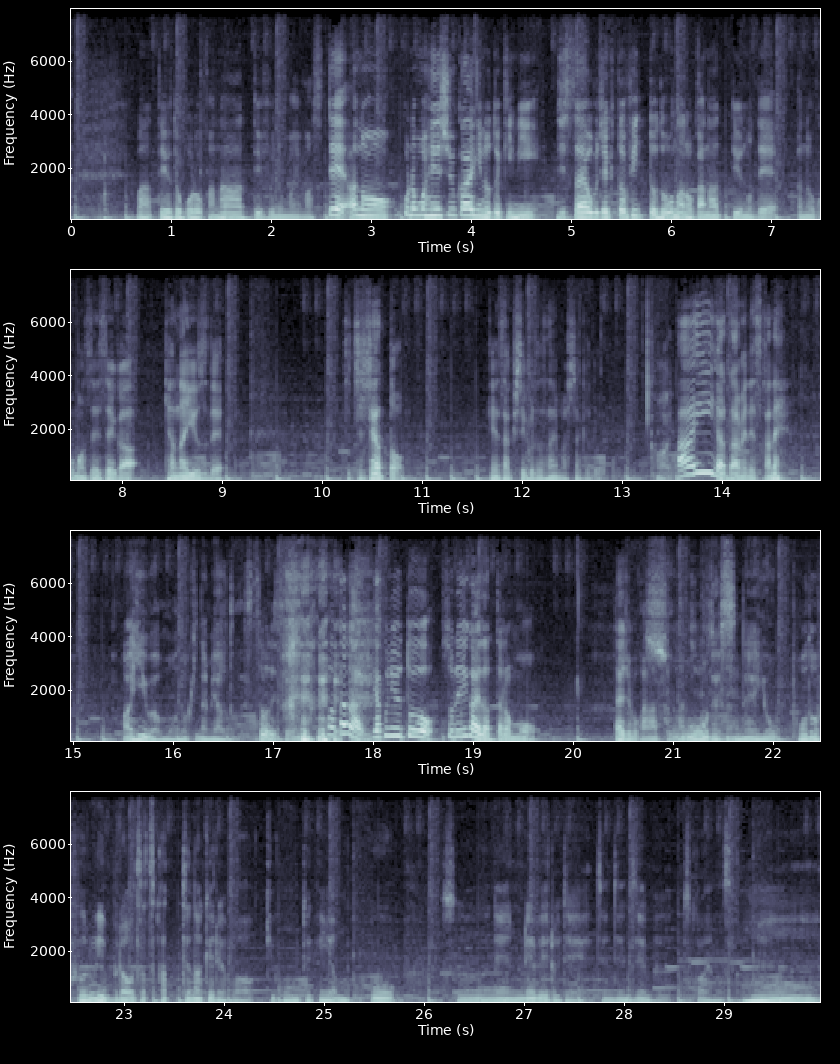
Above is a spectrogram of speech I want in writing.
まあ、っていうところかなっていうふうに思います。で、あの、これも編集会議の時に、実際 object-fit どうなのかなっていうので、あの、小松先生がキャナユーズで、ちゃちゃちゃっと検索してくださいましたけど、はい、IE がダメですかね。IE はもう軒並みアウトです、ね、そうですよね。まあ、ただ、逆に言うと、それ以外だったらもう大丈夫かなっていう感じですね。そうですね。よっぽど古いブラウザ使ってなければ、基本的にはもうここ数年レベルで全然全部使えますからね。うん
